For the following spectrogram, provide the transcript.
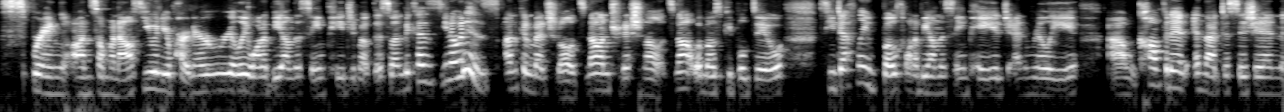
spring on someone else. You and your partner really want to be on the same page about this one because, you know, it is unconventional, it's non traditional, it's not what most people do. So you definitely both want to be on the same page and really um, confident in that decision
